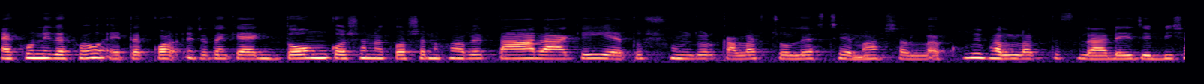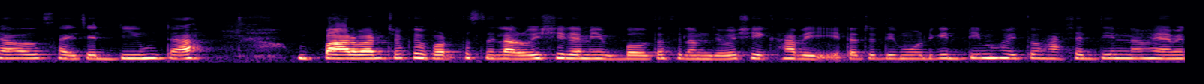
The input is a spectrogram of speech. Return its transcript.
এখনই দেখো, এটা ক- এটা নাকি একদম কষানো কষানো হবে। তার আগেই এত সুন্দর কালার চলে আসছে মাশাল্লাহ খুবই ভালো লাগতেছিল। আর এই যে বিশাল সাইজের ডিমটা বারবার চোখে পড়তেছিল। আর ঐশীর আমি বলতেছিলাম যে ঐশী খাবে। এটা যদি মুরগির ডিম হইতো, হাঁসের ডিম না হয় আমি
